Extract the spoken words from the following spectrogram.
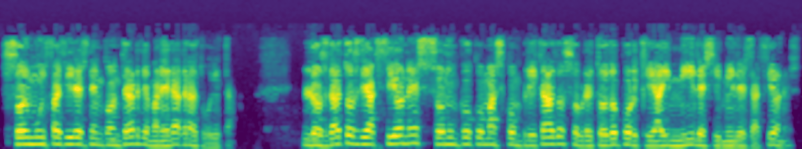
son muy fáciles de encontrar de manera gratuita. Los datos de acciones son un poco más complicados, sobre todo porque hay miles y miles de acciones.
